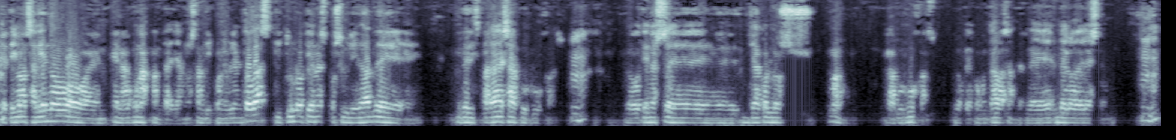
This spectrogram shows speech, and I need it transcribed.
que te iban saliendo en, en algunas pantallas, no están disponibles en todas y tú no tienes posibilidad de, de disparar esas burbujas. Luego tienes eh, ya con los, bueno, las burbujas, lo que comentabas antes de, de lo del este, Ujú.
